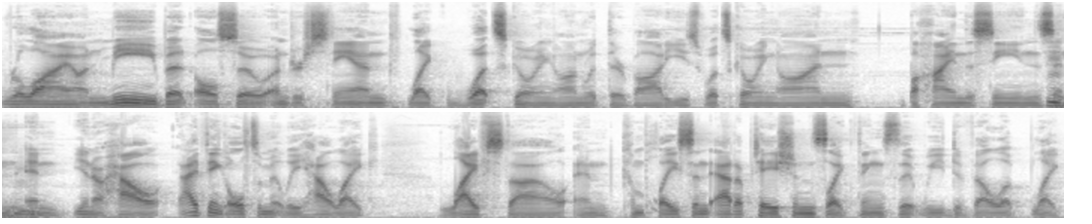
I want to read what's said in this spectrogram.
rely on me but also understand like what's going on with their bodies what's going on behind the scenes and and you know how i think ultimately how like lifestyle and complacent adaptations like things that we develop like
